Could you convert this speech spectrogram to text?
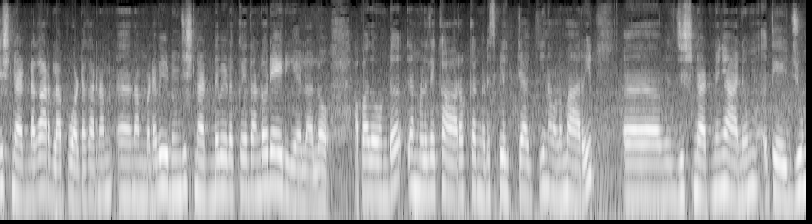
ജിഷ്ണേട്ടന്റെ കാറിലാണ് പോകട്ടെ കാരണം നമ്മുടെ വീടും ജിഷ്ണേട്ടന്റെ വീടൊക്കെ ഏതാണ്ട് ഒരു ഏരിയയിലല്ലോ അപ്പോൾ അതുകൊണ്ട് നമ്മളിത് കാറൊക്കെ അങ്ങോട്ട് സ്പ്ലിറ്റ് ആക്കി നമ്മൾ മാറി ജിഷ്ണേട്ടനും ഞാനും തേജും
